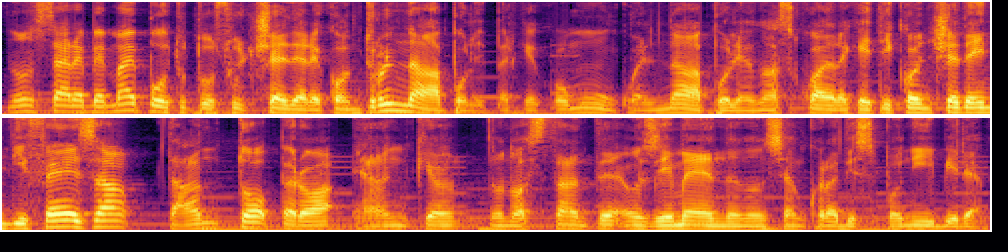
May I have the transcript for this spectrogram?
non, sarebbe mai potuto succedere contro il Napoli, perché comunque il Napoli è una squadra che ti concede in difesa, tanto però è anche, nonostante Osimen non sia ancora disponibile,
